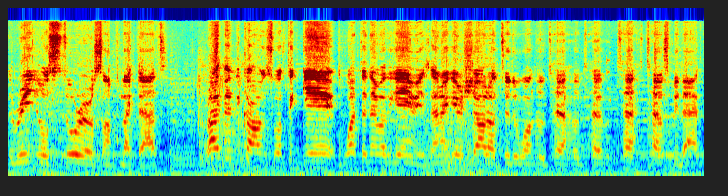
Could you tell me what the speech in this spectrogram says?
The original story or something like that. Write in the comments what the game, what the name of the game is, and I give a shout out to the one who, who te te tells me that.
